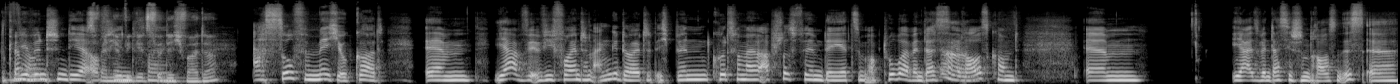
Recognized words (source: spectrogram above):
genau. Wir wünschen dir auf Svenja, jeden wie geht's Fall. für dich weiter? Ach so, für mich, oh Gott. Ähm, ja, wie, wie vorhin schon angedeutet, ich bin kurz vor meinem Abschlussfilm, der jetzt im Oktober, wenn das Ja. hier rauskommt, ähm, ja, also wenn das hier schon draußen ist, äh,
